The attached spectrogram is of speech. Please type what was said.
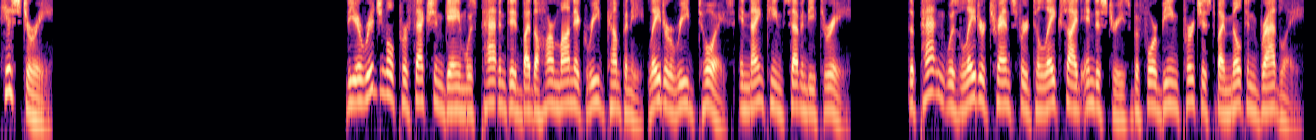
History The original Perfection game was patented by the Harmonic Reed Company later Reed Toys in 1973. The patent was later transferred to Lakeside Industries before being purchased by Milton Bradley.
